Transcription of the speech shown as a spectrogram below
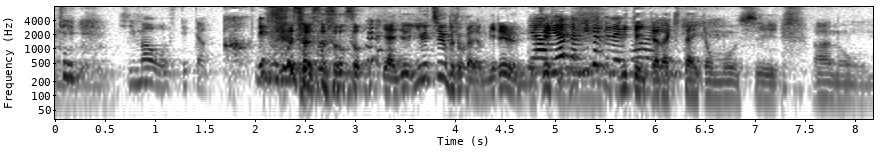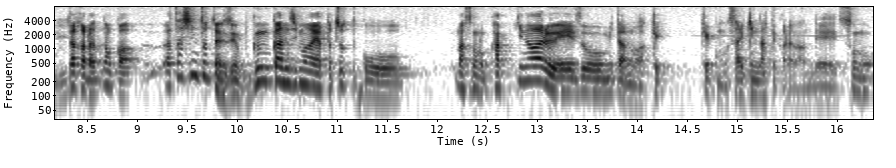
って島を捨てた。ですそうそうそう。そういや YouTube とかでも見れるんいでぜひ見ていただき怖たいと思うし。あのだからなんか私にとってのですね軍艦島はやっぱちょっとこう、まあ、その活気のある映像を見たのはけ結構もう最近になってからなんでその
